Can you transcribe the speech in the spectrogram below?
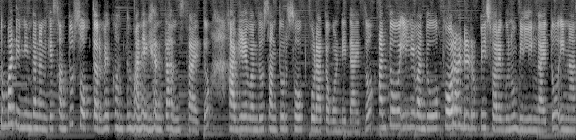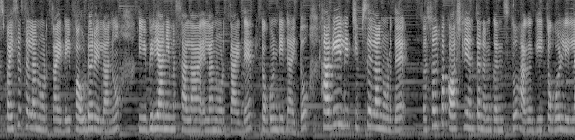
ತುಂಬಾ ದಿನದಿಂದ ನನ್ಗೆ ಸಂತೂರ್ ಸೋಪ್ ತರಬೇಕು ಅಂತ ಮನೆಗೆ ಅಂತ ಅನಿಸ್ತಾ ಇತ್ತು. ಹಾಗೆ ಒಂದು ಸಂತೂರ್ ಸೋಪ್ ಕೂಡ ತಗೊಂಡಿದ್ದಾಯ್ತು. ಅಂತೂ ಇಲ್ಲಿ ಒಂದು ಫೋರ್ ಹಂಡ್ರೆಡ್ ರುಪೀಸ್ ವರೆಗೂ ಬಿಲ್ಲಿಂಗ್ ಆಯ್ತು. ಇನ್ನ ಸ್ಪೈಸಸ್ ಎಲ್ಲ ನೋಡ್ತಾ ಇದ್ದೆ ಪೌಡರ್ ಎಲ್ಲಾನು. ಈ ಬಿರಿಯಾನಿ ಮಸಾಲ ಎಲ್ಲ ನೋಡ್ತಾ ಇದ್ದೆ, ತಗೊಂಡಿದ್ದಾಯ್ತು. ಹಾಗೆ ಇಲ್ಲಿ ಚಿಪ್ಸ್ ಎಲ್ಲ ನೋಡಿದೆ, ಸ್ವಲ್ಪ ಕಾಸ್ಟ್ಲಿ ಅಂತ ನನ್ಗನ್ಸ್ತು. ಹಾಗಾಗಿ ತಗೊಳ್ಳಿಲ್ಲ,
